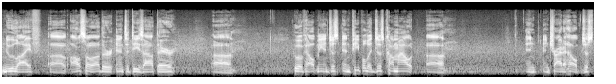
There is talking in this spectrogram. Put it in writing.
New Life, uh, also other entities out there uh, who have helped me, and just and people that just come out uh, and and try to help. Just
